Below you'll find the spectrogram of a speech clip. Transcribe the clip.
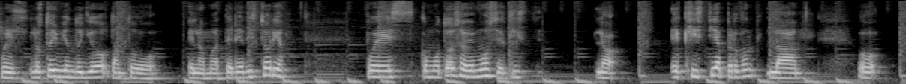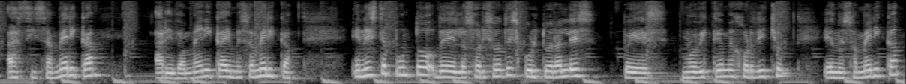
pues lo estoy viendo yo tanto en la materia de historia. Pues como todos sabemos existe la existía, perdón, la Asisamérica, Aridoamérica y Mesoamérica. En este punto de los horizontes culturales, pues me ubiqué, mejor dicho, en Mesoamérica,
